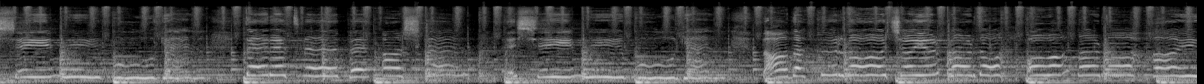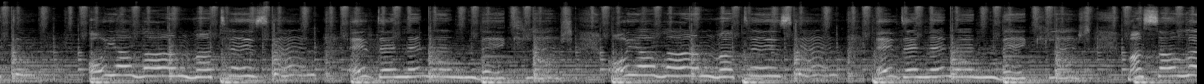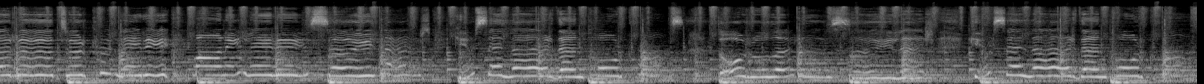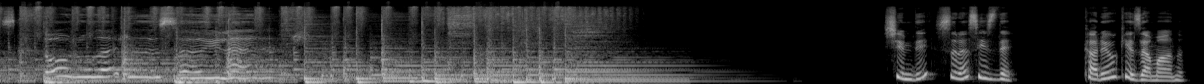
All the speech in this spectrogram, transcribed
Eşeğimi bul gel. Dere tepe aşk gel, eşeğimi Kimselerden korkmaz, doğruları söyler Şimdi sıra sizde. Karaoke zamanı.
